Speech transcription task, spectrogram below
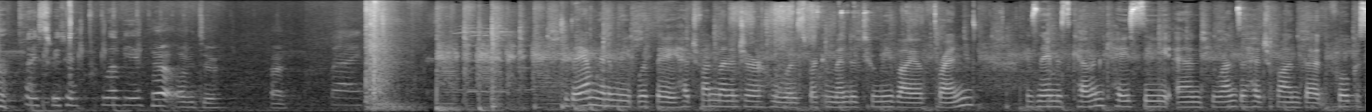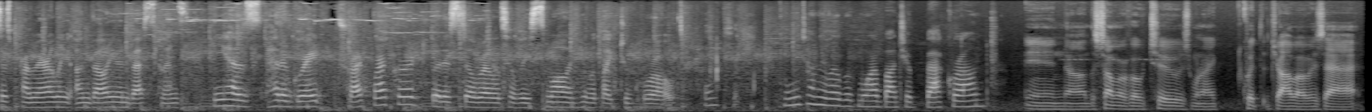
Bye, sweetheart. Love you. Yeah, love you too. Bye. Bye. Today I'm going to meet with a hedge fund manager who was recommended to me by a friend. His name is Kevin Casey and he runs a hedge fund that focuses primarily on value investments. He has had a great track record but is still relatively small and he would like to grow. Thank you. Can you tell me a little bit more about your background? In uh, the summer of 02 is when I quit the job I was at.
